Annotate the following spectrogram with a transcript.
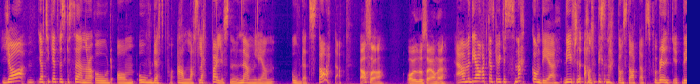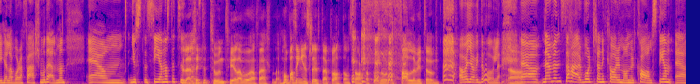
ja, jag tycker att vi ska säga några ord om ordet på alla läppar just nu, nämligen ordet startup. Alltså, vad vill du säga om det? Ja, men det har varit ganska mycket snack om det. Det är ju alltid snack om startups på Breakit. Det är hela vår affärsmodell. Men ehm, just den senaste Det tiden... lät lite tunt, hela vår affärsmodell. Hoppas ingen slutar prata om startup, då, då faller vi tungt. Ja, vad gör vi då, Olle? Ja. Eh, nej, men så här, vår krönikör Emanuel Karlsten eh,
